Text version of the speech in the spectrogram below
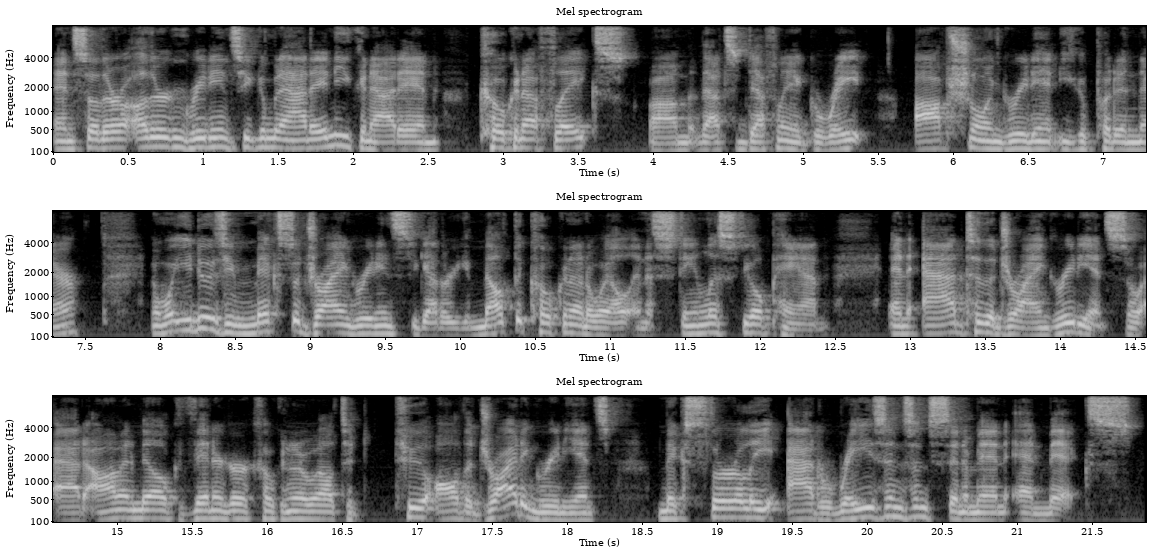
And so there are other ingredients you can add in. You can add in coconut flakes. Um, that's definitely a great optional ingredient you could put in there. And what you do is you mix the dry ingredients together. You melt the coconut oil in a stainless steel pan and add to the dry ingredients. So add almond milk, vinegar, coconut oil to, to all the dried ingredients, mix thoroughly, add raisins and cinnamon, and mix.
